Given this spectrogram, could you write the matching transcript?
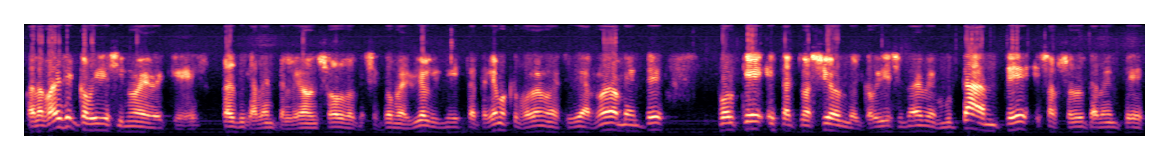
Cuando aparece el COVID-19, que es prácticamente el león sordo que se come el violinista, tenemos que ponernos a estudiar nuevamente porque esta actuación del COVID-19 mutante es absolutamente,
